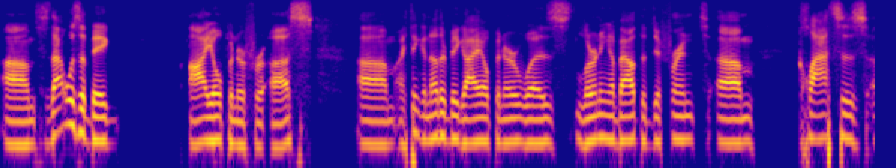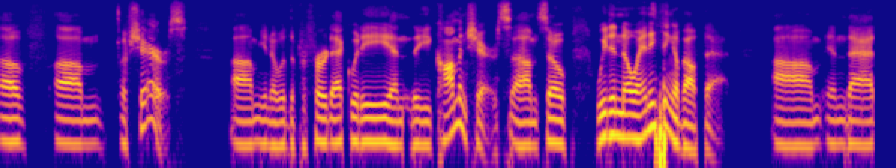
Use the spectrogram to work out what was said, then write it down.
um, so that was a big eye opener for us. Um, I think another big eye opener was learning about the different um, classes of of shares. You know, with the preferred equity and the common shares. So we didn't know anything about that. in that,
